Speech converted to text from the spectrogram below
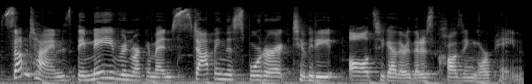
Sometimes they may even recommend stopping the sport or activity altogether that is causing your pain.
